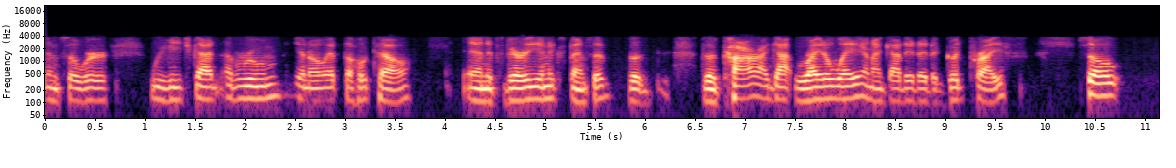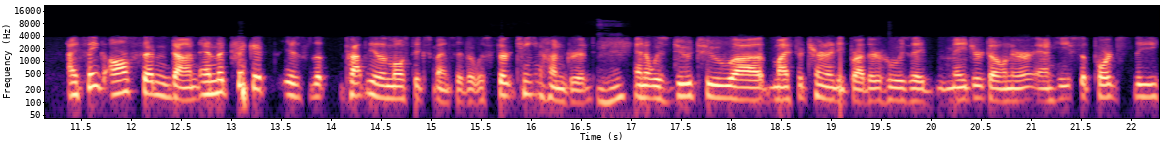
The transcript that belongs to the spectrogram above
and so we're we've each got a room, you know, at the hotel, and it's very inexpensive. the The car I got right away, and I got it at a good price. So I think all said and done, and the ticket is the probably the most expensive. It was thirteen hundred, mm mm-hmm. and it was due to uh, my fraternity brother, who is a major donor, and he supports the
